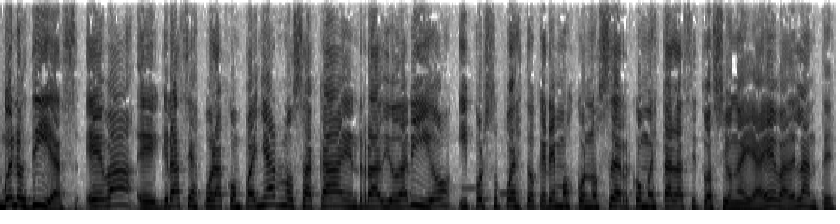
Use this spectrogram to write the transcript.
Buenos días, Eva. eh, gracias por acompañarnos acá en Radio Darío y por supuesto queremos conocer cómo está la situación allá. Eva, adelante.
